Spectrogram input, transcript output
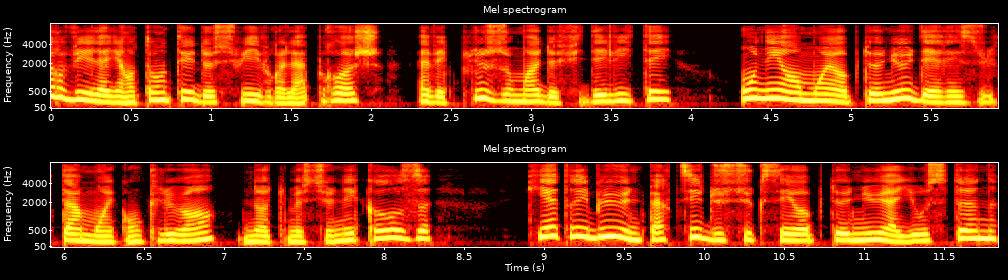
Ayant tenté de suivre l'approche avec plus ou moins de fidélité ont néanmoins obtenu des résultats moins concluants, note M. Nichols, qui attribue une partie du succès obtenu à Houston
